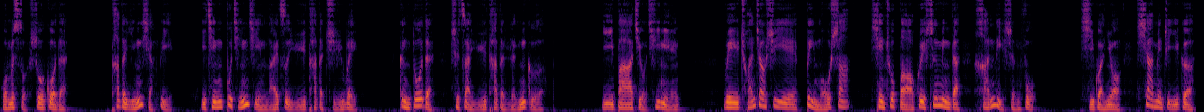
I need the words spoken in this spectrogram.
我们所说过的，他的影响力已经不仅仅来自于他的职位，更多的是在于他的人格。一八九七年，为传教事业被谋杀、献出宝贵生命的韩礼神父，习惯用下面这一个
